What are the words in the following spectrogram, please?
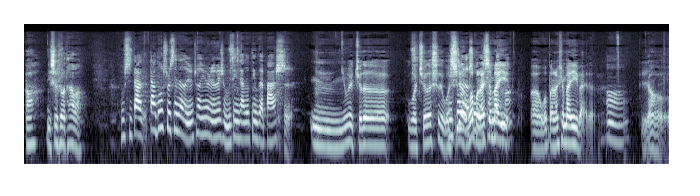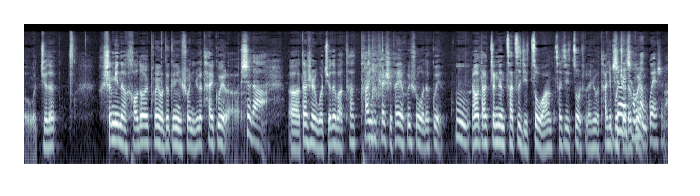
啊，你是说他吗？不是大大多数现在的原创音乐人为什么定价都定在八十？嗯，因为觉得，我觉得是我是这样，我本来是卖一呃，我本来是卖一百的，嗯，然后我觉得，身边的好多朋友都跟你说你这个太贵了，是的，呃，但是我觉得吧，他他一开始他也会说我的贵，嗯，然后他真正他自己做完，他自己做出来之后，他就不觉得贵，本贵是吗？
